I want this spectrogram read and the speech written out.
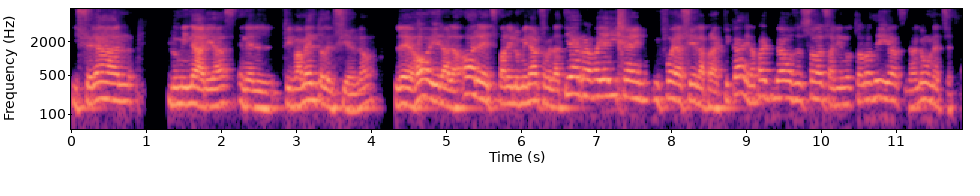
Y serán luminarias en el firmamento del cielo, ir a la Oretz para iluminar sobre la tierra, vaya y fue así en la práctica. En la práctica vemos el sol saliendo todos los días, la luna, etc.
